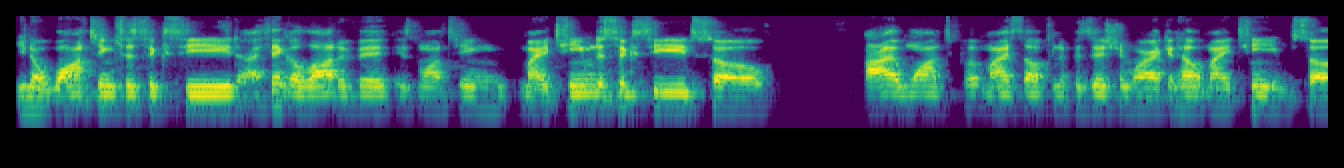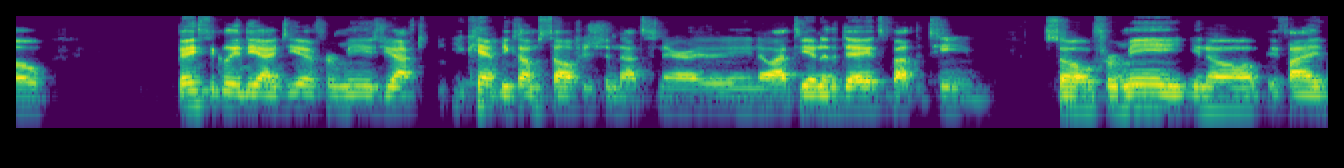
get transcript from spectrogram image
you know, wanting to succeed. I think a lot of it is wanting my team to succeed. So I want to put myself in a position where I can help my team. So basically the idea for me is you have to you can't become selfish in that scenario. You know, at the end of the day, it's about the team. So for me, you know, if I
